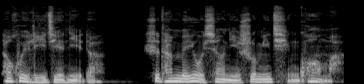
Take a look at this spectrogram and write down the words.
他会理解你的，是他没有向你说明情况吗？”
